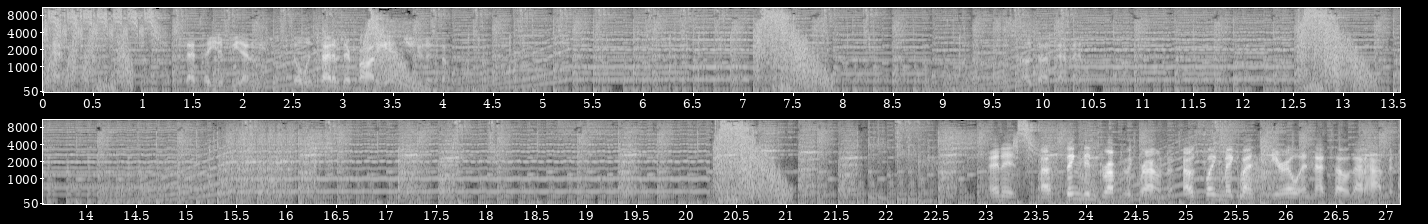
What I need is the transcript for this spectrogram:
Yes. That's how you defeat enemies. Just go inside of their body and shoot at them. And it's a thing didn't drop to the ground. I was playing Mega Man Zero, and that's how that happened.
